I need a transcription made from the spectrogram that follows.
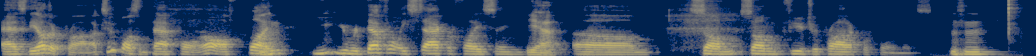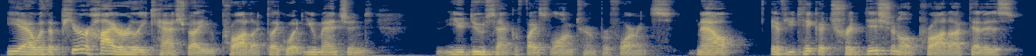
as the other products. It wasn't that far off, but mm-hmm. You, you, were definitely sacrificing yeah. Um, some some future product performance. Mm-hmm. Yeah, with a pure high early cash value product like what you mentioned, you do sacrifice long term performance. Now, if you take a traditional product that is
